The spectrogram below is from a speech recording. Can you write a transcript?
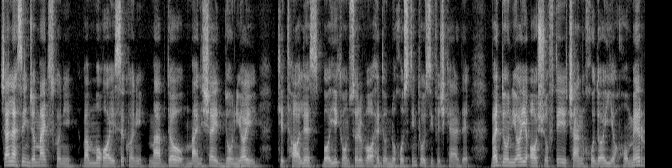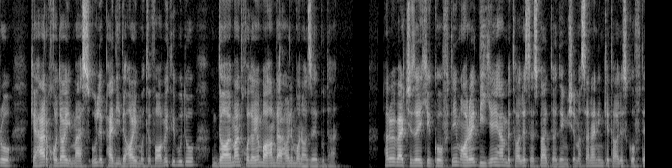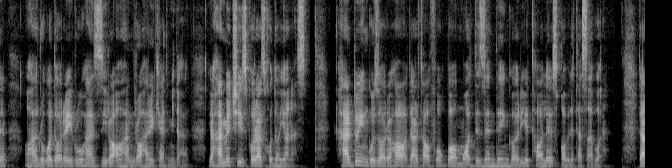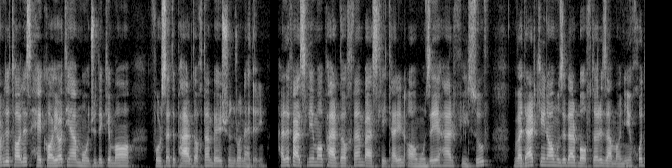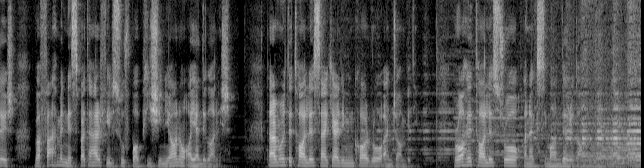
چند لحظه اینجا مکس کنید و مقایسه کنید مبدا و منشأ دنیایی که تالس با یک عنصر واحد و نخستین توصیفش کرده و دنیای آشفته چند خدایی هومر رو که هر خدایی مسئول پدیده های متفاوتی بود و دائما خدایان با هم در حال منازعه بودن. علاوه بر چیزایی که گفتیم آرای دیگه هم به تالس نسبت داده میشه. مثلا اینکه تالس گفته آهنربا دارای روح از زیرا آهن را حرکت می‌دهد. یا همه چیز پر از خدایان است. هر دو این گزاره ها در توافق با ماده زنده انگاری تالس قابل تصوره. در مورد تالس حکایاتی هم موجوده که ما فرصت پرداختن بهشون رو نداریم. هدف اصلی ما پرداختن به اصلی ترین آموزه هر فیلسوف و درک این آموزه در بافتار زمانی خودش و فهم نسبت هر فیلسوف با پیشینیان و آیندگانش. در مورد تالس سعی کردیم این کار رو انجام بدیم. راه تالس رو آنکسیماندر ادامه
